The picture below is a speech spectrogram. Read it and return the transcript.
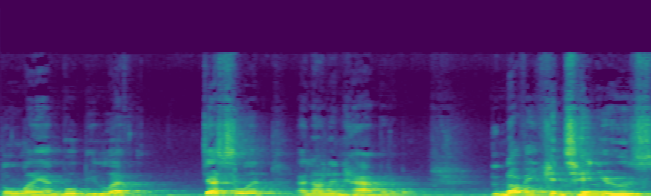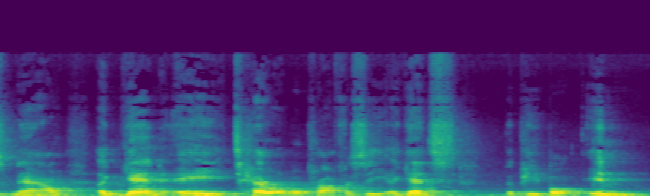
The land will be left desolate and uninhabitable. The Navi continues now, again, a terrible prophecy against the people in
